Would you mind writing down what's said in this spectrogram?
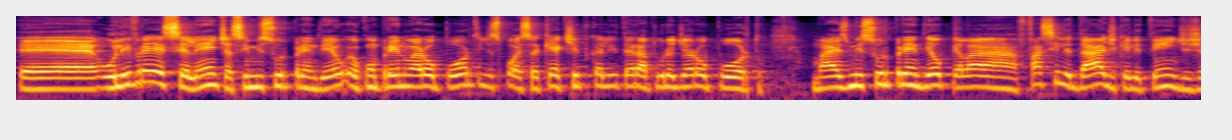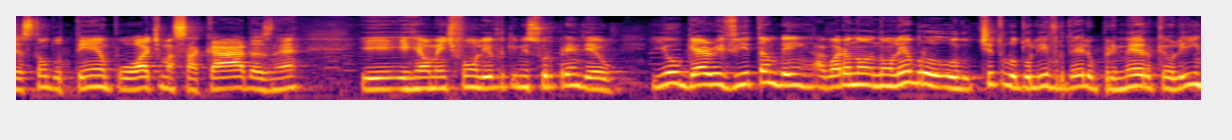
É, o livro é excelente, assim, me surpreendeu. Eu comprei no aeroporto e disse, pô, isso aqui é típica literatura de aeroporto. Mas me surpreendeu pela facilidade que ele tem de gestão do tempo, ótimas sacadas, né? E, e, realmente foi um livro que me surpreendeu. E o Gary Vee também. Agora eu não, não, lembro o título do livro dele, o primeiro que eu li,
